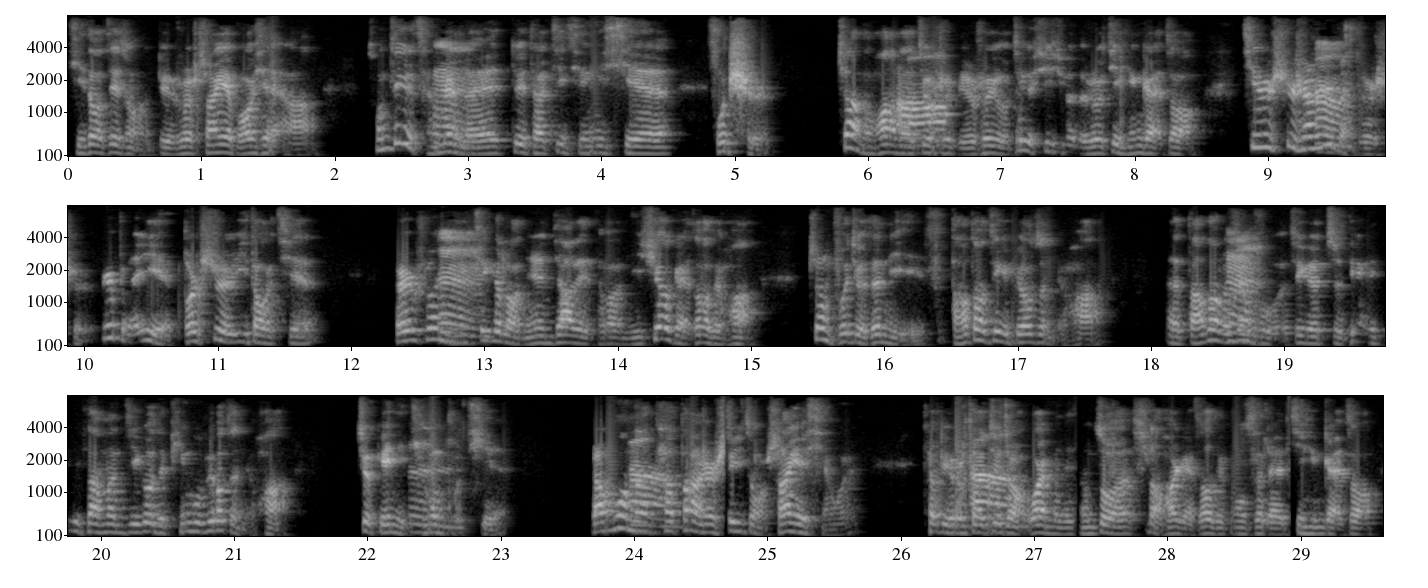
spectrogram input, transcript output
提到这种，比如说商业保险啊，从这个层面来对它进行一些扶持。这样的话呢，就是比如说有这个需求的时候进行改造。其实事实上日本就是，日本也不是一刀切，而是说你这个老年人家里头你需要改造的话，政府觉得你达到这个标准的话，呃，达到了政府这个指定的第三方机构的评估标准的话，就给你提供补贴。然后呢，它当然是一种商业行为。他比如说，他去找外面的能做适老化改造的公司来进行改造，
